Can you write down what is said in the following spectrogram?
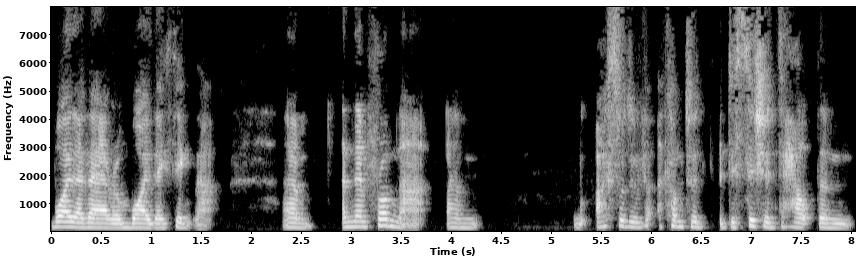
why they're there and why they think that um, and then from that um, i sort of come to a decision to help them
